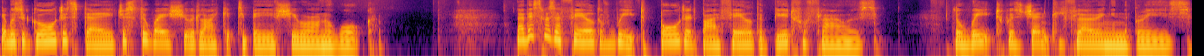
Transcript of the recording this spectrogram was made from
It was a gorgeous day, just the way she would like it to be if she were on a walk. Now, this was a field of wheat bordered by a field of beautiful flowers. The wheat was gently flowing in the breeze.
